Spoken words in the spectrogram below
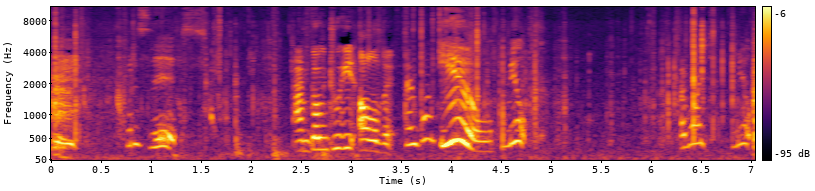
what is this? I'm going to eat all of it. I want Ew. milk. I want milk.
